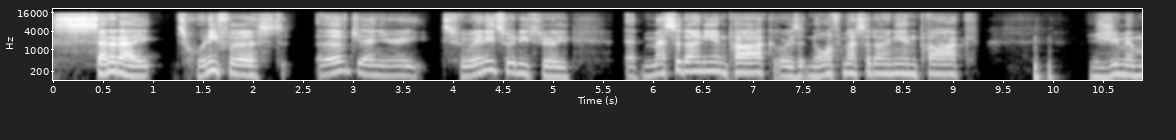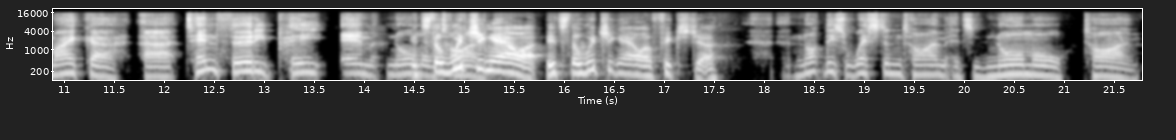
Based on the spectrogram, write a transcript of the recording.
Saturday, 21st of January 2023 at Macedonian Park, or is it North Macedonian Park? Jamaica, uh, 10.30 p.m. normal it's the time. witching hour. It's the witching hour fixture. Not this Western time, it's normal time.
